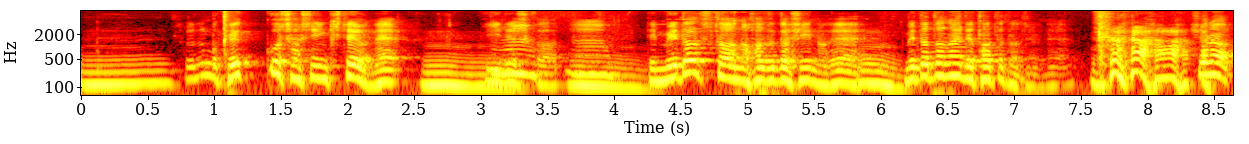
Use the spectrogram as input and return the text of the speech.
うん。んそれでも結構写真来たよね。うん。いいですか、うん。で目立つとあの恥ずかしいので、ん。目立たないで立ってたんですよね。そしたら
